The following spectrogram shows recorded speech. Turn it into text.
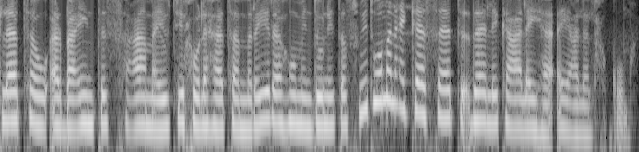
43 أه، تسعة ما يتيح لها تمريره من دون تصويت؟ وما انعكاسات ذلك عليها أي على الحكومة؟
